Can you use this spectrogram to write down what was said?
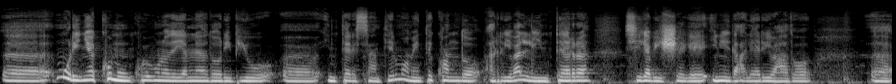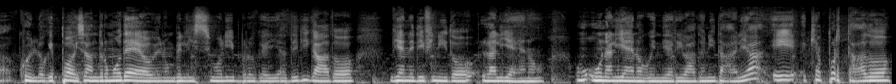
Eh, Mourinho è comunque uno degli allenatori più eh, interessanti del momento e quando arriva all'Inter si capisce che in Italia è arrivato eh, quello che poi Sandro Modeo in un bellissimo libro che gli ha dedicato viene definito l'alieno, un alieno quindi arrivato in Italia e che ha portato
